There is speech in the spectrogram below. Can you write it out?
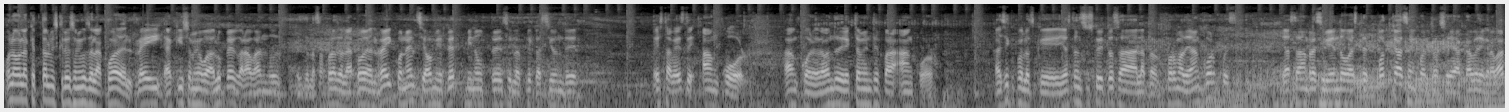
Hola, hola, ¿qué tal mis queridos amigos de la Cueva del Rey? Aquí su amigo Guadalupe grabando desde las afueras de la Cueva del Rey con el Xiaomi Redmi Note 3 y la aplicación de esta vez de Anchor. Anchor, grabando directamente para Anchor. Así que pues los que ya están suscritos a la plataforma de Anchor, pues ya están recibiendo este podcast en cuanto se acabe de grabar.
